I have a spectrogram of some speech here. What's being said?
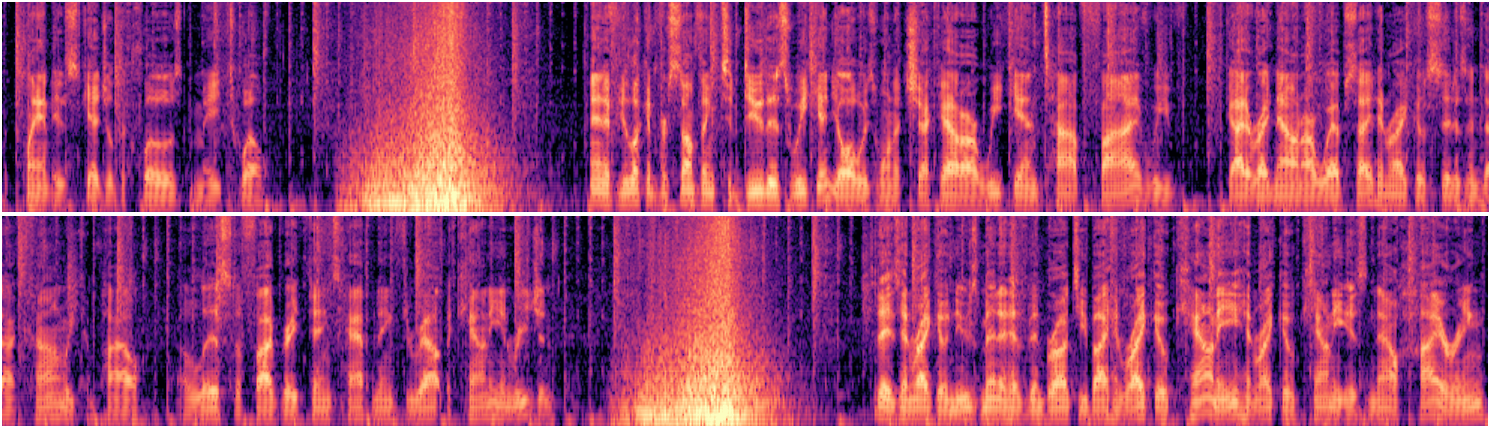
The plant is scheduled to close May 12th. And if you're looking for something to do this weekend, you'll always want to check out our weekend top five. We've got it right now on our website, henricocitizen.com. We compile a list of five great things happening throughout the county and region. Today's Henrico News Minute has been brought to you by Henrico County. Henrico County is now hiring.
